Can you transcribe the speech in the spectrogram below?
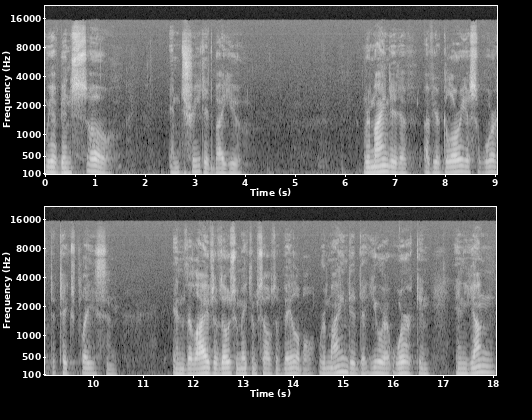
we have been so entreated by you, reminded of, of your glorious work that takes place in, in the lives of those who make themselves available, reminded that you are at work in, in young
